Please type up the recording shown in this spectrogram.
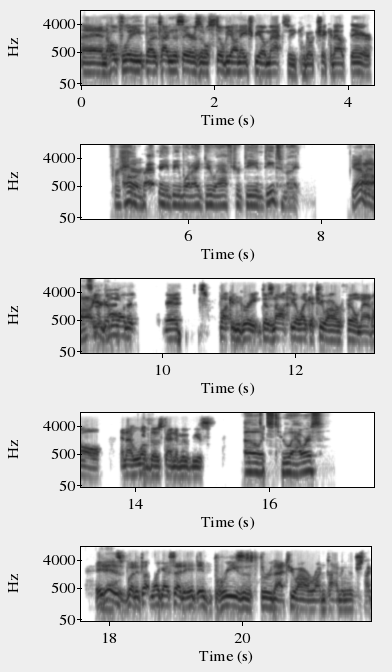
and hopefully by the time this airs, it'll still be on HBO Max, so you can go check it out there. For sure. Oh, sure. that may be what I do after D and D tonight. yeah, man. oh, it's you're gonna love it. It's fucking great. Does not feel like a two-hour film at all, and I love those kind of movies. Oh, it's two hours. It is, Yeah. but it like I said, it, it breezes through that two-hour runtime, and you're just like,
